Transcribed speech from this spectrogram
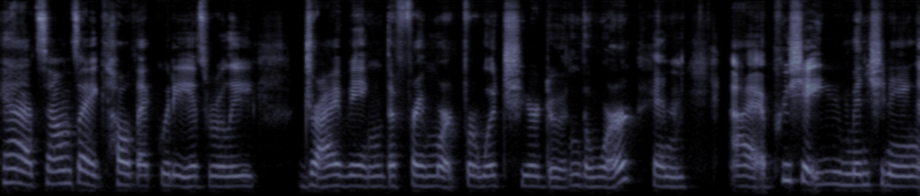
Yeah, it sounds like health equity is really driving the framework for which you're doing the work. And I appreciate you mentioning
